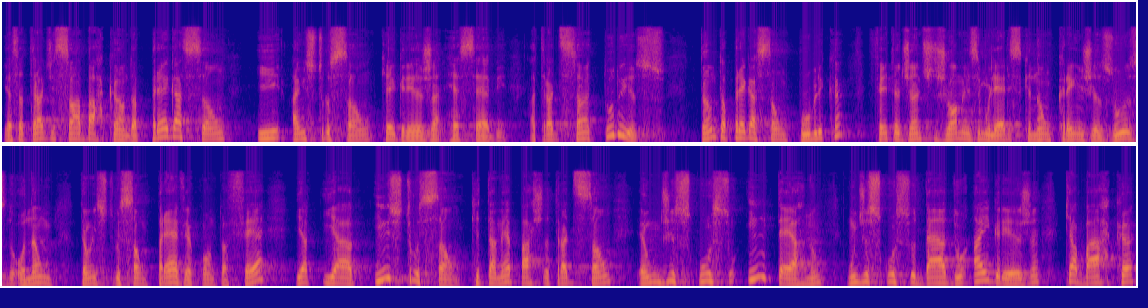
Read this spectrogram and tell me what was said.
e essa tradição abarcando a pregação e a instrução que a igreja recebe. A tradição é tudo isso tanto a pregação pública, feita diante de homens e mulheres que não creem em Jesus ou não têm instrução prévia quanto à fé, e a, e a, instrução, que também é parte da tradição, é um discurso interno, um discurso dado à igreja, que abarca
